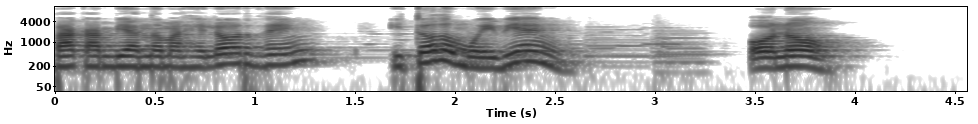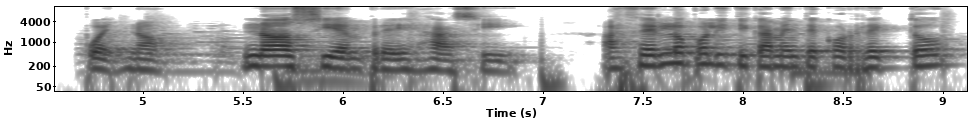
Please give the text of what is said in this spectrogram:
va cambiando más el orden y todo muy bien. ¿O no? Pues no, no siempre es así. Hacerlo políticamente correcto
